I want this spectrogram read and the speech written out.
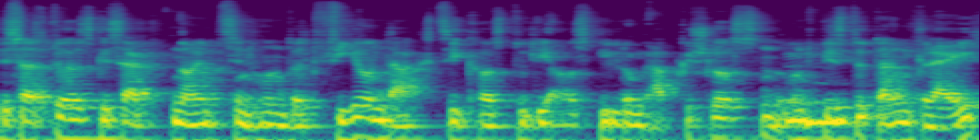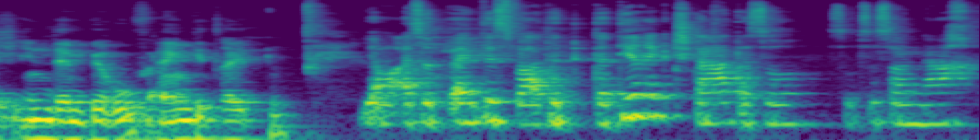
Das heißt, du hast gesagt, 1984 hast du die Ausbildung abgeschlossen mhm. und bist du dann gleich in den Beruf eingetreten? Ja, also das war der, der Direktstart, also sozusagen nach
